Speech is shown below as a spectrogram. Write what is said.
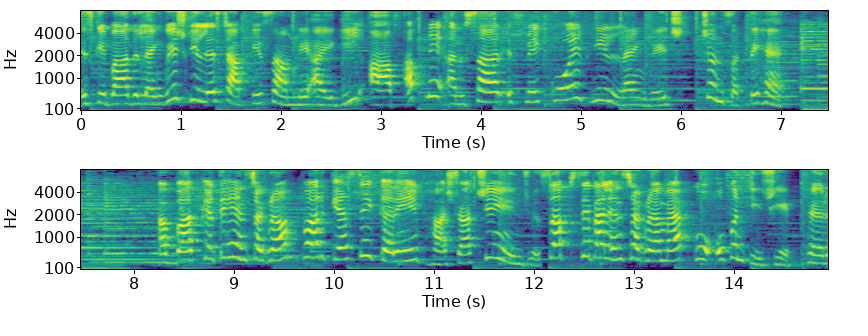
इसके बाद लैंग्वेज की लिस्ट आपके सामने आएगी। आप अपने अनुसार इसमें कोई भी लैंग्वेज चुन सकते हैं। अब बात करते हैं इंस्टाग्राम पर, कैसे करें भाषा चेंज सबसे पहले इंस्टाग्राम ऐप को ओपन कीजिए, फिर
